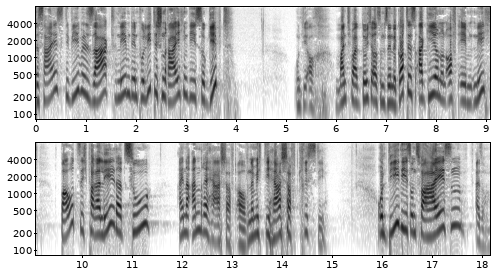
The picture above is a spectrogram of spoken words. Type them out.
Das heißt, die Bibel sagt, neben den politischen Reichen, die es so gibt, und die auch manchmal durchaus im Sinne Gottes agieren und oft eben nicht, baut sich parallel dazu eine andere Herrschaft auf, nämlich die Herrschaft Christi. Und die, die es uns verheißen, also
